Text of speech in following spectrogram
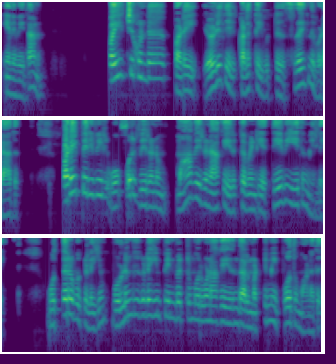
எனவேதான் பயிற்சி கொண்ட படை எளிதில் களத்தை விட்டு சிதைந்து விடாது. படைப்பிரிவில் ஒவ்வொரு வீரனும் மாவீரனாக இருக்க வேண்டிய தேவை ஏதும் இல்லை. உத்தரவுகளையும் ஒழுங்குகளையும் பின்பற்றும் ஒருவனாக இருந்தால் மட்டுமே போதுமானது.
